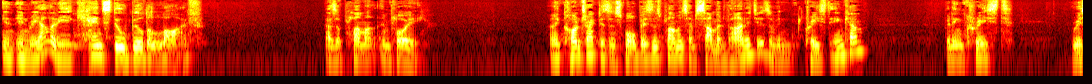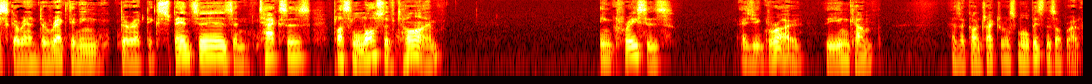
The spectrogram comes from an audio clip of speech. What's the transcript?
in, in reality, you can still build a life as a plumber employee. I mean, contractors and small business plumbers have some advantages of increased income, but increased risk around direct and indirect expenses and taxes, plus loss of time, increases as you grow the income as a contractor or small business operator.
